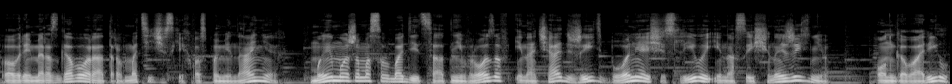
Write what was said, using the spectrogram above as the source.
Во время разговора о травматических воспоминаниях мы можем освободиться от неврозов и начать жить более счастливой и насыщенной жизнью. Он говорил,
